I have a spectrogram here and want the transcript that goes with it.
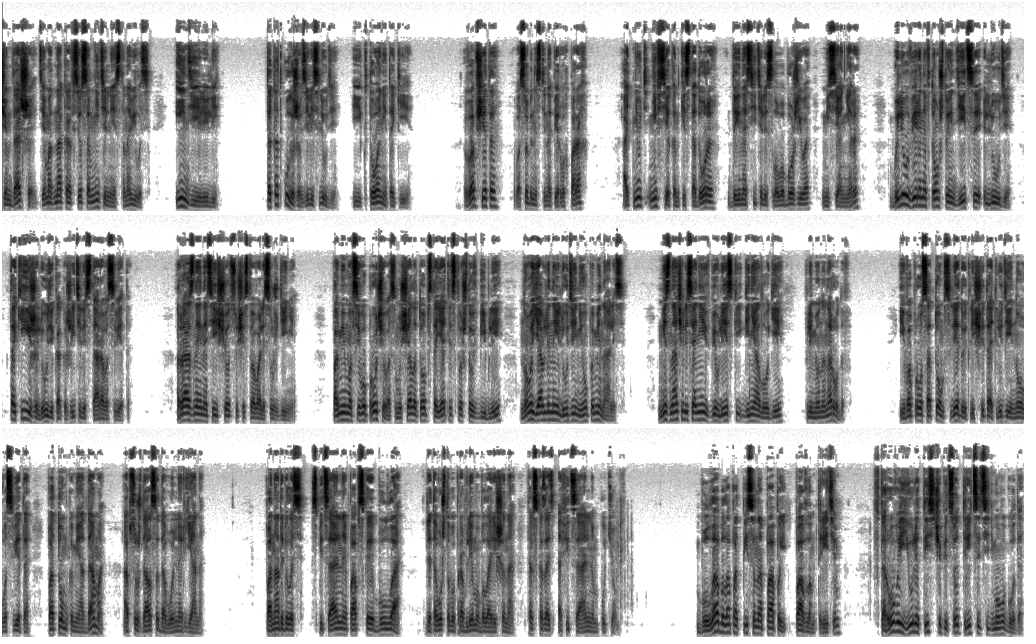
Чем дальше, тем, однако, все сомнительнее становилось. Индии ли ли? Так откуда же взялись люди? И кто они такие? Вообще-то, в особенности на первых порах, отнюдь не все конкистадоры, да и носители Слова Божьего, миссионеры, были уверены в том, что индейцы – люди, такие же люди, как и жители Старого Света. Разные на сей счет существовали суждения. Помимо всего прочего, смущало то обстоятельство, что в Библии новоявленные люди не упоминались. Не значились они в библейской генеалогии племен и народов. И вопрос о том, следует ли считать людей Нового Света потомками Адама, обсуждался довольно рьяно. Понадобилась специальная папская булла для того, чтобы проблема была решена, так сказать, официальным путем. Булла была подписана папой Павлом III 2 июля 1537 года,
